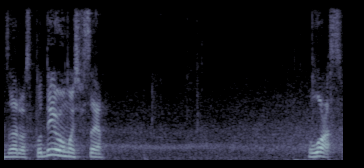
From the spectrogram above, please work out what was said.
Зараз подивимось все. Лас.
